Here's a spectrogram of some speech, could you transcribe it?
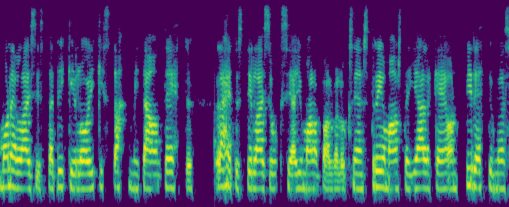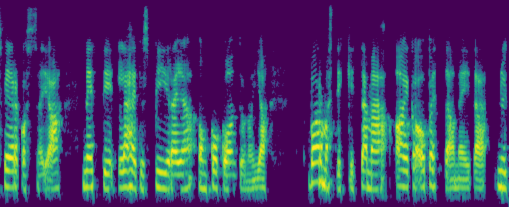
monenlaisista digiloikista, mitä on tehty lähetystilaisuuksia Jumalan palveluksien striimausten jälkeen on pidetty myös verkossa ja nettilähetyspiirejä on kokoontunut. Ja varmastikin tämä aika opettaa meitä nyt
